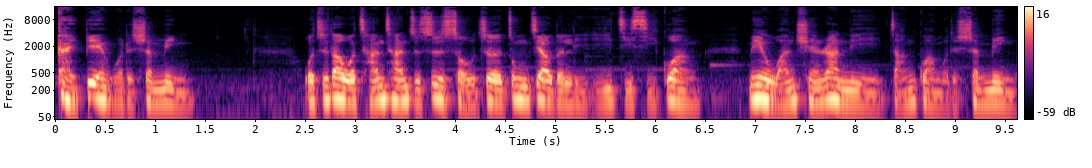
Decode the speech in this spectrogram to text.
改变我的生命。我知道我常常只是守着宗教的礼仪及习惯，没有完全让你掌管我的生命，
